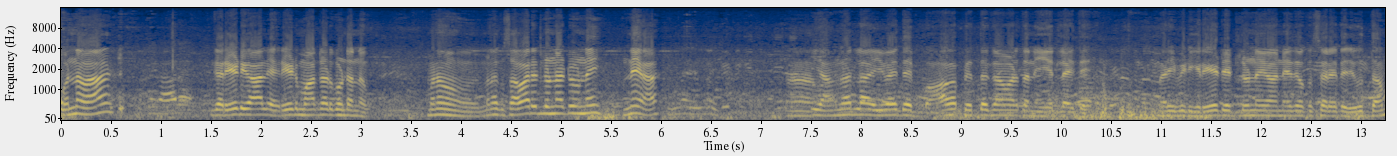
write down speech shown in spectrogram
కొన్నావా? ఇంకా రేటు కాలే రేటు మాట్లాడుకుంటున్నావు మనం మనకు సవారీలు ఉన్నట్టు ఉన్నాయి? ఉన్నాయా? ఈ అంగట్లో ఇవైతే బాగా పెద్దగా కనబడుతున్నాయి ఎట్లయితే మరి వీటికి రేట్ ఎట్లున్నాయో అనేది ఒకసారి అయితే చూద్దాం.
